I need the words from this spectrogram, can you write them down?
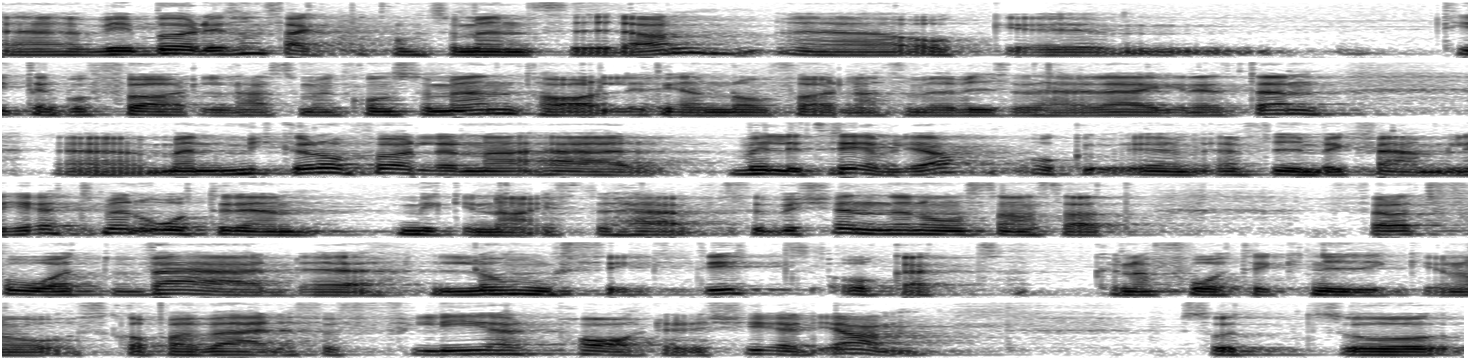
Eh, vi började som sagt på konsumentsidan eh, och eh, tittade på fördelarna som en konsument har, lite grann de fördelarna som vi har visat här i lägenheten. Eh, men mycket av de fördelarna är väldigt trevliga och en fin bekvämlighet, men återigen mycket nice to have. Så vi kände någonstans att för att få ett värde långsiktigt och att kunna få tekniken och skapa värde för fler parter i kedjan så, så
